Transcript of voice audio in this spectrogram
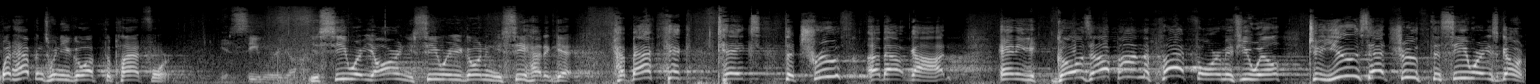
What happens when you go up the platform? You see where you are. You see where you are and you see where you're going and you see how to get. Habakkuk takes the truth about God and he goes up on the platform, if you will, to use that truth to see where he's going.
